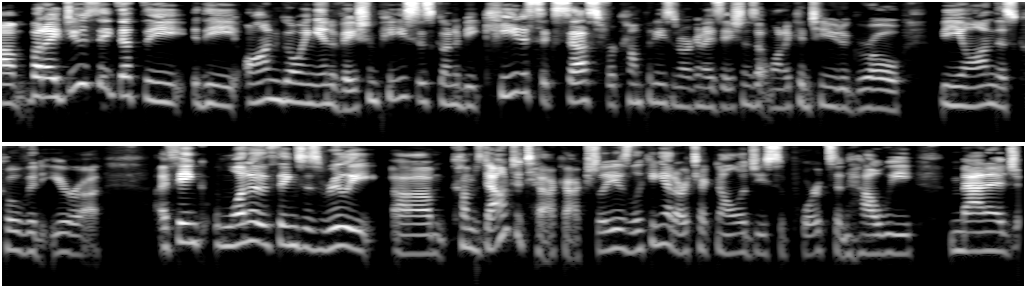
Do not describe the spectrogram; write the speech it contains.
Um, but I do think that the the ongoing innovation piece is going to be key to success for companies and organizations that want to continue to grow beyond this COVID era. I think one of the things is really um, comes down to tech. Actually, is looking at our technology supports and how we manage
